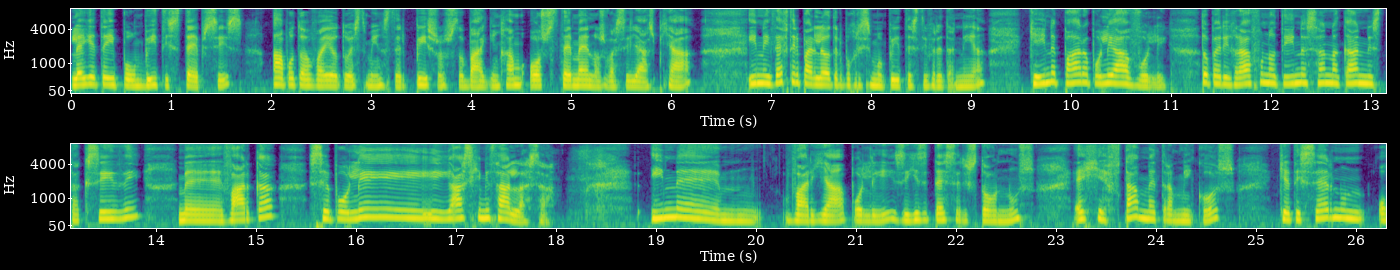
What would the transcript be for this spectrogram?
λέγεται η πομπή της στέψης από το αβαίο του Westminster πίσω στο Buckingham ως θεμένος βασιλιάς πια. Είναι η δεύτερη παλαιότερη που χρησιμοποιείται στη Βρετανία και είναι πάρα πολύ άβολη. Το περιγράφουν ότι είναι σαν να κάνεις ταξίδι με βάρκα σε πολύ άσχημη θάλασσα. Είναι βαριά πολύ, ζυγίζει 4 τόνους, έχει 7 μέτρα μήκος και τη σέρνουν 8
